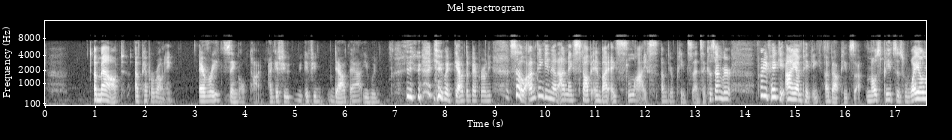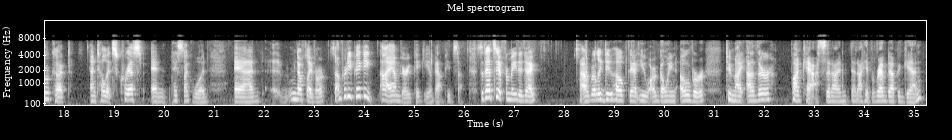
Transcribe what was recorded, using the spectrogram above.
amount of pepperoni every single time. I guess you, if you doubt that, you would, you would count the pepperoni. So I'm thinking that I may stop and buy a slice of your pizza and say, because I'm very, pretty picky. I am picky about pizza. Most pizza's way overcooked until it's crisp and tastes like wood and uh, no flavor. So I'm pretty picky. I am very picky about pizza. So that's it for me today. I really do hope that you are going over to my other podcasts that I'm that I have revved up again.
